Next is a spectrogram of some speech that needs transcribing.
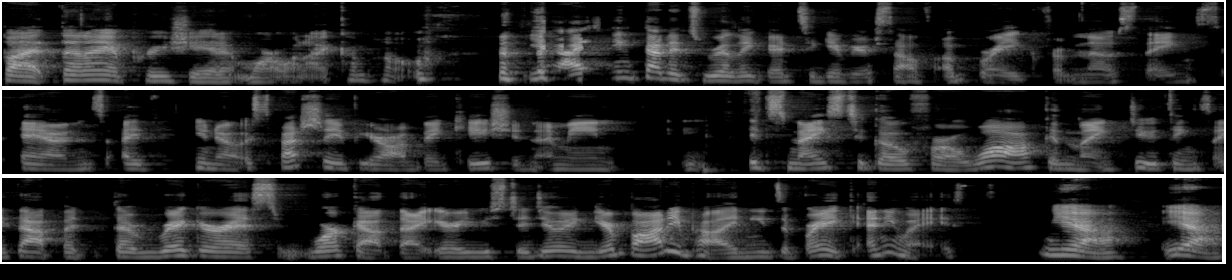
but then I appreciate it more when I come home. yeah, I think that it's really good to give yourself a break from those things. And I, you know, especially if you're on vacation, I mean, it's nice to go for a walk and like do things like that. But the rigorous workout that you're used to doing, your body probably needs a break, anyways. Yeah, yeah.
